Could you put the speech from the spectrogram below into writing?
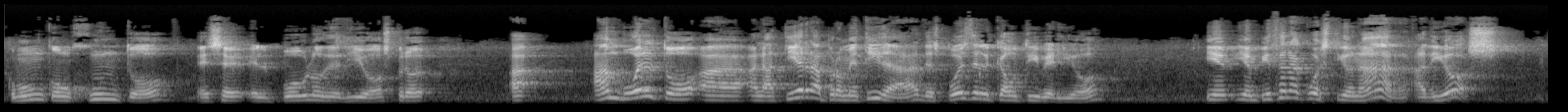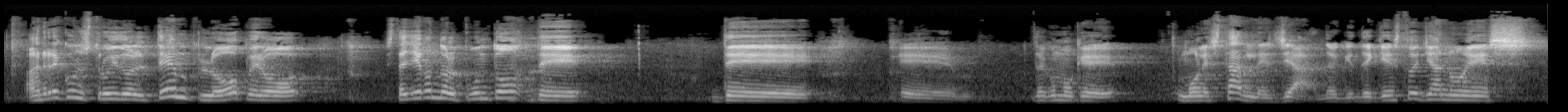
como un conjunto, es el pueblo de Dios, pero han vuelto a, la tierra prometida después del cautiverio y empiezan a cuestionar a Dios han reconstruido el templo, pero está llegando al punto de, de, eh, de como que molestarles ya, de que, esto ya no es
